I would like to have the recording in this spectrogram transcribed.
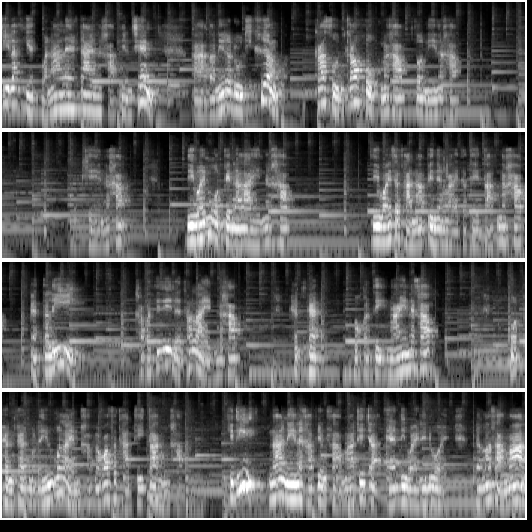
ที่ละเอียดกว่าหน้าแรกได้นะครับ อย่างเช่นอตอนนี้เราดูที่เครื่อง 9096 นะครับ ตัวนี้นะครับ โอเคนะครับ device mode เป็นอะไรนะครับ device สถานะเป็นอย่างไรสเตตัสนะครับ แบตเตอรี่ capacity เหลือเท่าไหร่นะครับแผ่นแพดปกติไหมนะครับ หมดแผ่นแผ่นหมดอายุเมื่อไหร่นะครับแล้วก็สถานที่ตั้งนะครับ ทีนี้หน้านี้นะครับยังสามารถที่จะ add device ได้ด้วย แล้วก็สามารถ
